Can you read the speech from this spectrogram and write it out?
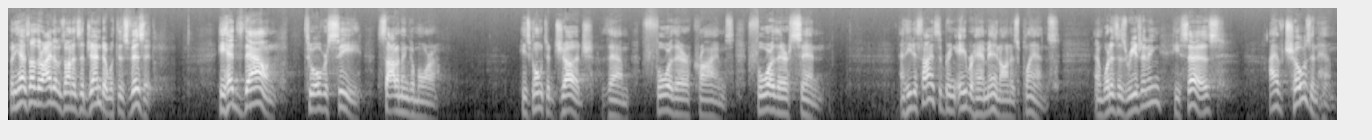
But he has other items on his agenda with this visit. He heads down to oversee Sodom and Gomorrah. He's going to judge them for their crimes, for their sin. And he decides to bring Abraham in on his plans. And what is his reasoning? He says, I have chosen him,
